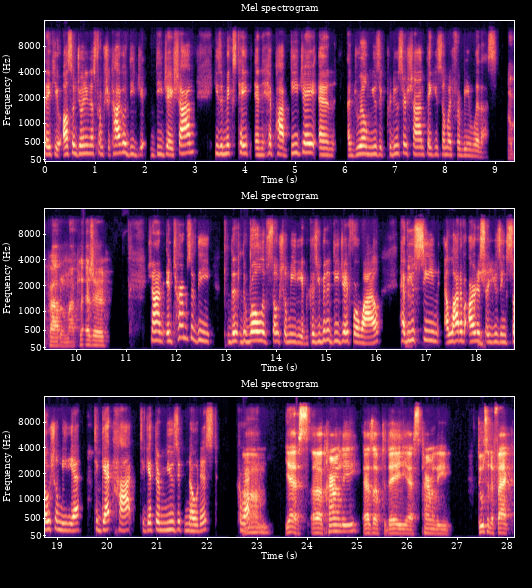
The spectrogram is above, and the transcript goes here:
Thank you. Also joining us from Chicago, DJ, DJ Sean. He's a mixtape and hip hop DJ and a drill music producer. Sean, thank you so much for being with us. No problem. My pleasure. Sean, in terms of the, the, the role of social media, because you've been a DJ for a while, have yes. you seen a lot of artists are using social media to get hot, to get their music noticed? Correct. Um, Yes, uh, currently, as of today, yes, currently, due to the fact,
